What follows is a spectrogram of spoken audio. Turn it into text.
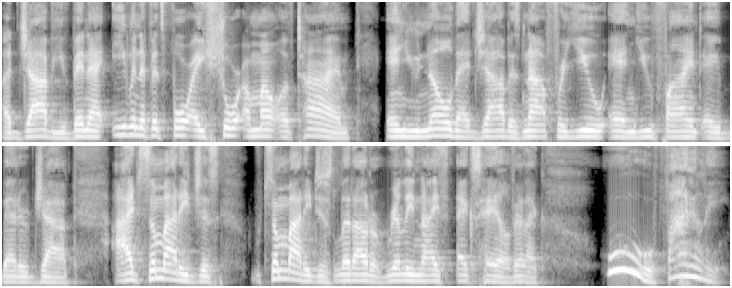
a job you've been at, even if it's for a short amount of time and you know that job is not for you and you find a better job. I, somebody just, somebody just let out a really nice exhale. They're like, Ooh, finally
